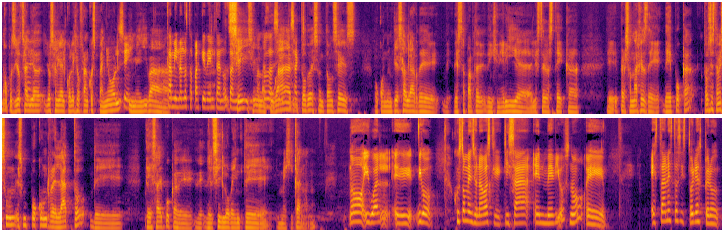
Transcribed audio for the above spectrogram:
no, pues yo salía, yo salía del colegio franco-español Sí. y me iba... Caminando hasta Parque Delta, ¿no? También. Sí, se iban a así, jugar y todo eso. Entonces, o cuando empieza a hablar de, de- de esta parte de, de ingeniería, el Estadio Azteca, eh, personajes de, de época. Entonces, también es un, es un poco un relato de, de esa época de- de- del siglo XX mexicano. ¿no? No, igual, eh, digo, justo mencionabas que quizá en medios, ¿no? Eh, están estas historias, pero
